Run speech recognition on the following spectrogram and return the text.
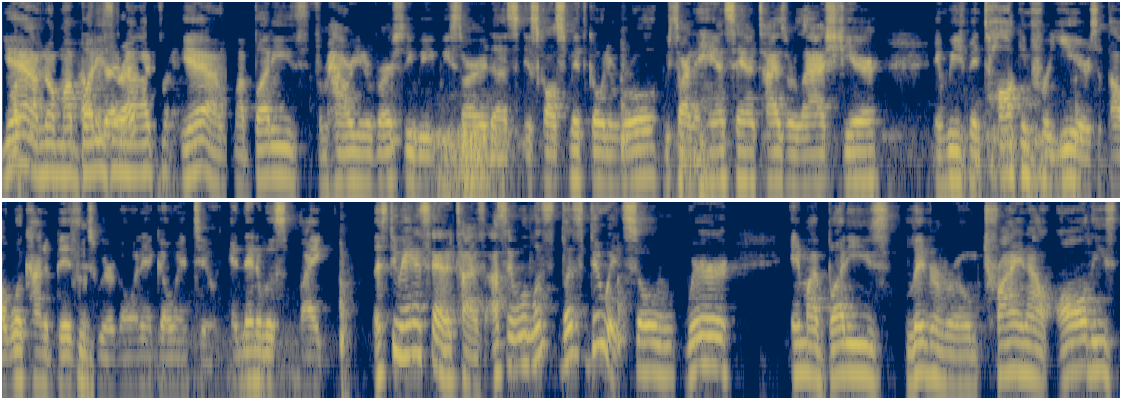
Yeah, yeah. No, my buddies and right? I, yeah, my buddies from Howard University. We we started. A, it's called Smith Golden Rule. We started a hand sanitizer last year. And we've been talking for years about what kind of business we were going to go into. And then it was like let's do hand sanitizer. I said, well, let's let's do it. So we're in my buddy's living room trying out all these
